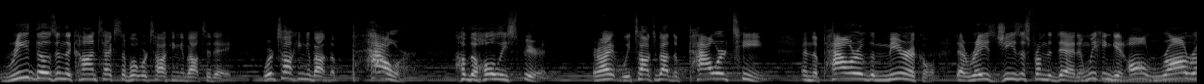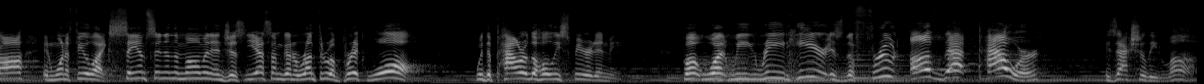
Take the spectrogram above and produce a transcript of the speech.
read those in the context of what we're talking about today. We're talking about the power of the Holy Spirit, right? We talked about the power team. And the power of the miracle that raised Jesus from the dead. And we can get all rah rah and want to feel like Samson in the moment and just, yes, I'm going to run through a brick wall with the power of the Holy Spirit in me. But what we read here is the fruit of that power is actually love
